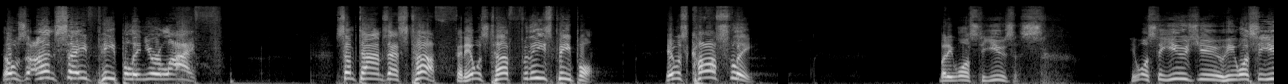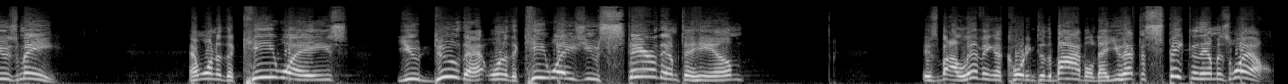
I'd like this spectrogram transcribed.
Those unsaved people in your life. Sometimes that's tough, and it was tough for these people. It was costly. But He wants to use us. He wants to use you. He wants to use me. And one of the key ways you do that, one of the key ways you steer them to Him, is by living according to the Bible. Now, you have to speak to them as well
